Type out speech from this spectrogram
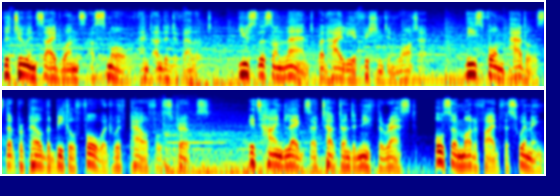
The two inside ones are small and underdeveloped, useless on land but highly efficient in water. These form paddles that propel the beetle forward with powerful strokes. Its hind legs are tucked underneath the rest, also modified for swimming.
